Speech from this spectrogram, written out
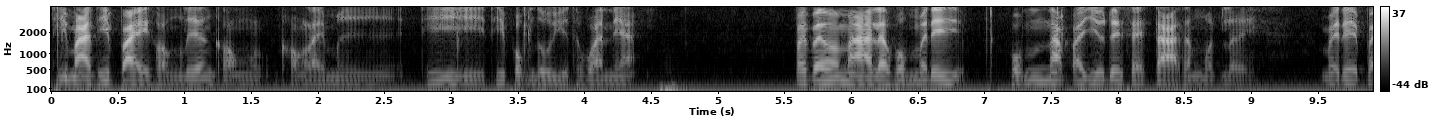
ที่มาที่ไปของเรื่องของของลายมือที่ที่ผมดูอยู่ทุกวันเนี้ยไปไปมาแล้วผมไม่ได้ ผมนับอายุด้วยสายตาทั้งหมดเลย ไม่ได้ไป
